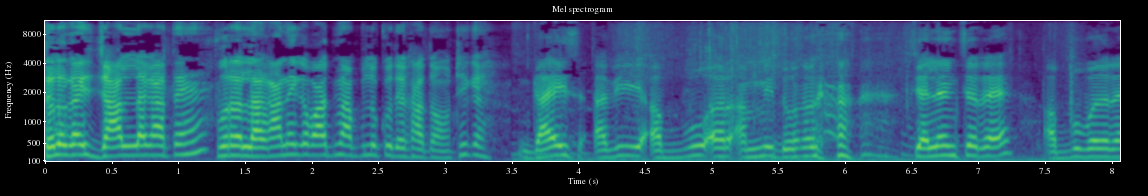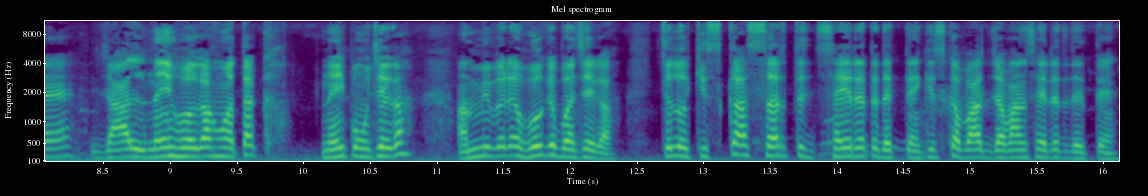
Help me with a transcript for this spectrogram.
चलो गाइस जाल लगाते हैं। पूरा लगाने के बाद मैं आप लोग को दिखाता हूँ, ठीक है? गाइस अभी अब्बू और अम्मी दोनों का चैलेंज चल रहा है। अब्बू बोल रहे हैं जाल नहीं होगा वहाँ तक नहीं पहुँचेगा। अम्मी बोल रहे हो के बचेगा। चलो किसका शर्त सही रहता देखते हैं किसका बात जवान सही रहता देखते हैं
